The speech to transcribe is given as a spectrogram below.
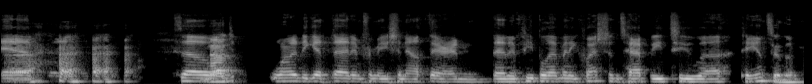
And uh, so no wanted to get that information out there. And then if people have any questions, happy to uh, to answer them.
